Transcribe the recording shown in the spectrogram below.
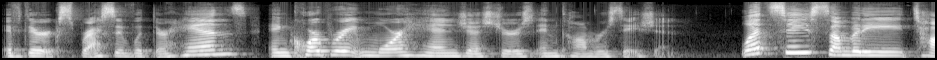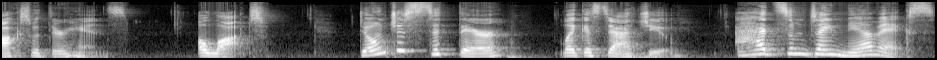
If they're expressive with their hands, incorporate more hand gestures in conversation. Let's say somebody talks with their hands a lot. Don't just sit there like a statue. Add some dynamics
